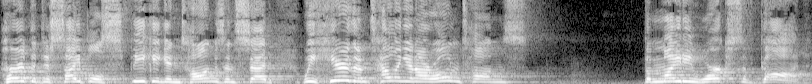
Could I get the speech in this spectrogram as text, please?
heard the disciples speaking in tongues and said, We hear them telling in our own tongues the mighty works of God.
